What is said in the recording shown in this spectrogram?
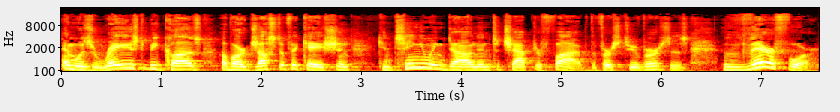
and was raised because of our justification. Continuing down into chapter 5, the first two verses. Therefore,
